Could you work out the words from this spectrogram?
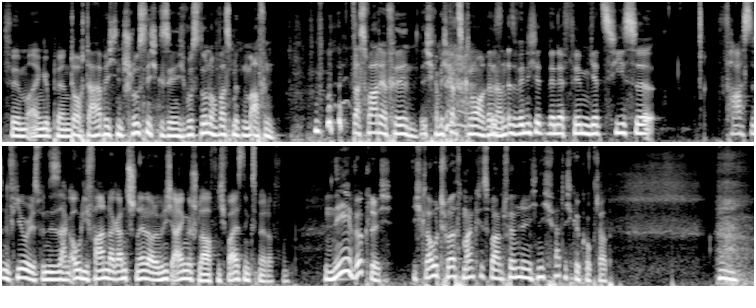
Filmen eingepennt. Doch, da habe ich den Schluss nicht gesehen. Ich wusste nur noch was mit einem Affen. Das war der Film. Ich kann mich ganz genau Das, erinnern. also wenn, ich, wenn der Film jetzt hieße Fast and Furious, wenn sie sagen, oh, die fahren da ganz schnell, oder bin ich eingeschlafen, ich weiß nichts mehr davon. nee, wirklich. Ich glaube, 12 Monkeys war ein Film, den ich nicht fertig geguckt habe.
